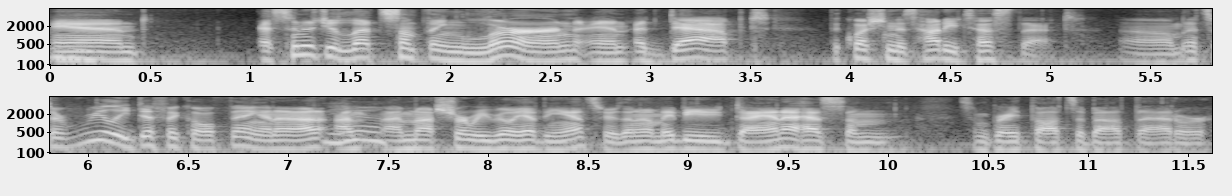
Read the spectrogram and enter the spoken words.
And as soon as you let something learn and adapt, the question is, how do you test that? Um, it's a really difficult thing, and I, I'm, I'm not sure we really have the answers. I don't know. Maybe Diana has some some great thoughts about that, or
